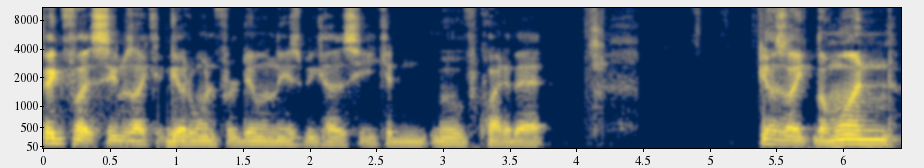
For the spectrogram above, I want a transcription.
Bigfoot seems like a good one for doing these because he can move quite a bit. Because like the one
